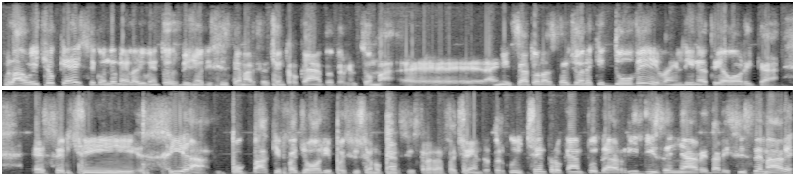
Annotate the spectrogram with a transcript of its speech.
Vlaovic ok, secondo me la Juventus ha bisogno di sistemarsi al centrocampo perché insomma eh, ha iniziato la stagione che doveva in linea teorica esserci sia Pogba che Fagioli poi si sono persi strada facendo, per cui centrocampo da ridisegnare, da risistemare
